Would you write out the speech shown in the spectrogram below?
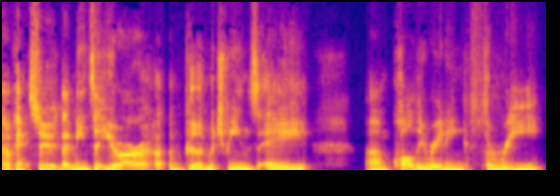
Okay, so that means that you are a good, which means a um, quality rating three.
